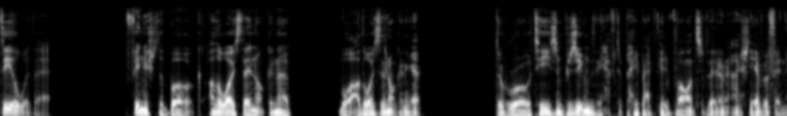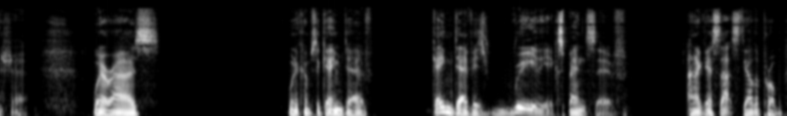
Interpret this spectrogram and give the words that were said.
deal with it. Finish the book, otherwise they're not gonna well, otherwise they're not gonna get the royalties and presumably they have to pay back the advance if they don't actually ever finish it. Whereas when it comes to game dev, game dev is really expensive. And I guess that's the other problem.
